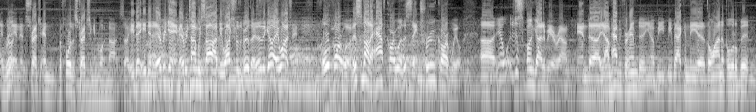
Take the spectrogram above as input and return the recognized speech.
and, Really? and, and stretch and before the stretching and whatnot. So he did, he did it every game. Every time we saw, I'd be watching from the booth. There they go. Hey, watch it. Full cartwheel. This is not a half cartwheel. This is a true cartwheel. Uh, you know, just a fun guy to be around, and uh, you know, I'm happy for him to you know be, be back in the uh, the lineup a little bit, and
